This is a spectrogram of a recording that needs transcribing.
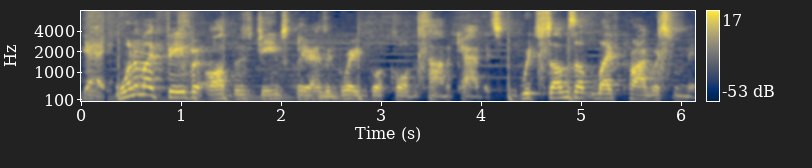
day. One of my favorite authors, James Clear, has a great book called Atomic Habits, which sums up life progress for me.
